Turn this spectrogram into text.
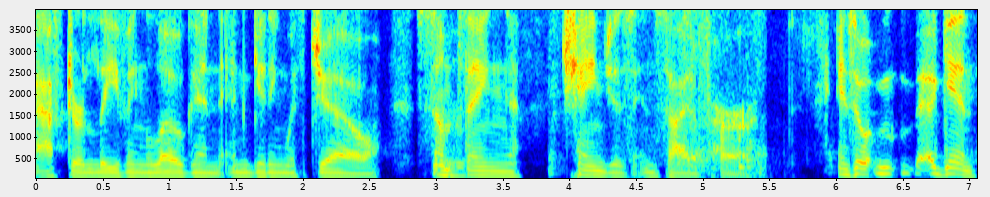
after leaving Logan and getting with Joe, something mm-hmm. changes inside of her. And so again,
